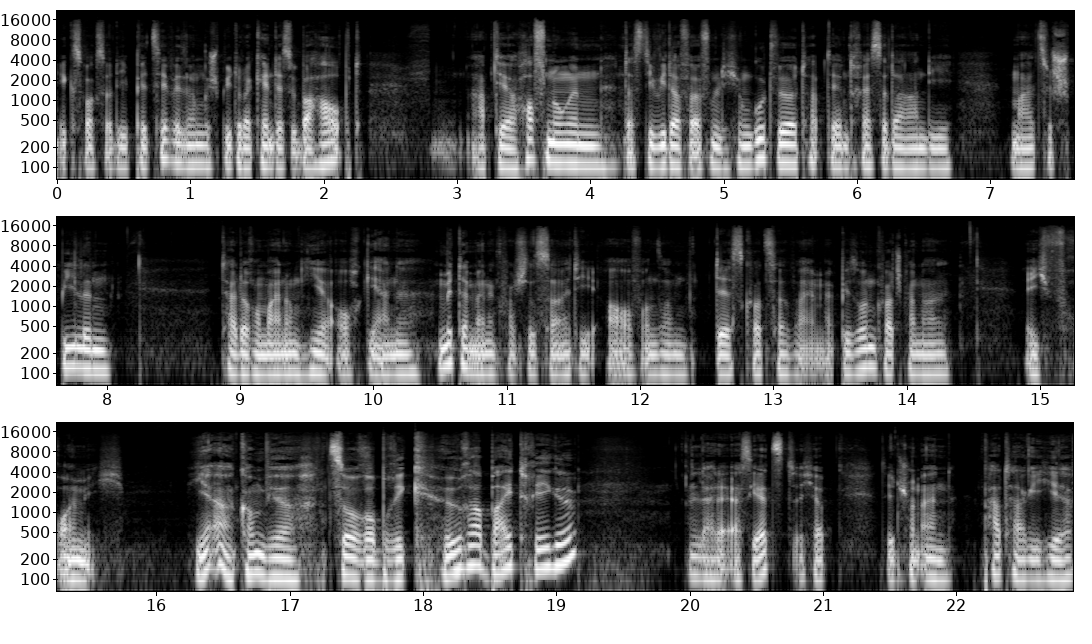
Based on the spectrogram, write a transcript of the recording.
Xbox oder die PC-Version gespielt oder kennt ihr es überhaupt? Habt ihr Hoffnungen, dass die Wiederveröffentlichung gut wird? Habt ihr Interesse daran, die mal zu spielen. Teile eure Meinung hier auch gerne mit der Männer Quatsch Society auf unserem Discord-Server im Episodenquatsch-Kanal. Ich freue mich. Ja, kommen wir zur Rubrik Hörerbeiträge. Leider erst jetzt. Ich habe den schon ein paar Tage hier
